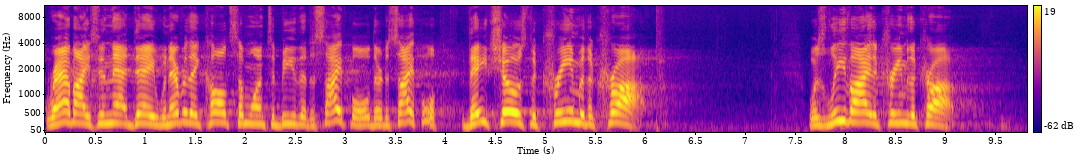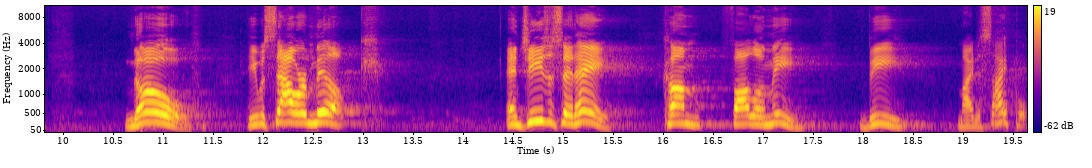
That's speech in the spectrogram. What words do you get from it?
rabbis in that day, whenever they called someone to be the disciple, their disciple, they chose the cream of the crop. Was Levi the cream of the crop? No, he was sour milk. And Jesus said, Hey, come follow me, be my disciple.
